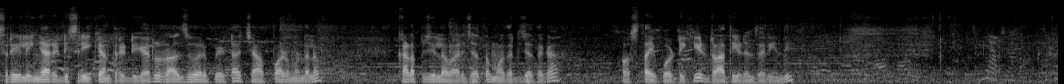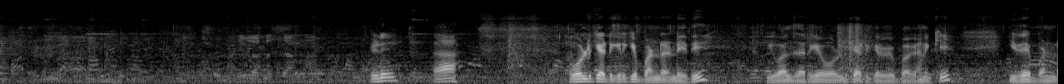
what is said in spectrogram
శ్రీ లింగారెడ్డి శ్రీకాంత్ రెడ్డి గారు రాజువారిపేట చాప్పాడు మండలం కడప జిల్లా వారి జత మొదటి జతగా వస్తాయి పోటీకి డ్రా తీయడం జరిగింది. ఇది ఓల్డ్ కేటగిరీకి బండ అండి ఇది. ఇవాళ జరిగే ఓల్డ్ కేటగిరీ విభాగానికి ఇదే బండ.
